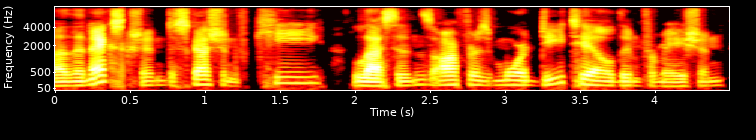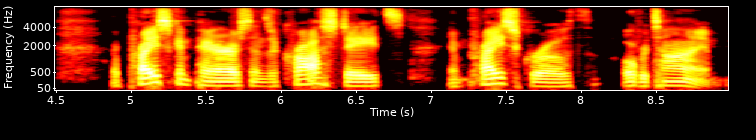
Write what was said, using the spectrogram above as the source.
Uh, the next section, discussion of key lessons, offers more detailed information of price comparisons across states and price growth over time.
